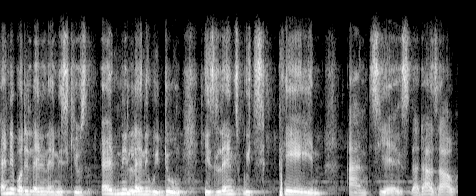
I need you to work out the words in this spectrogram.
anybody learning any skills any learning we do is learned with pain and tears. That that's how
